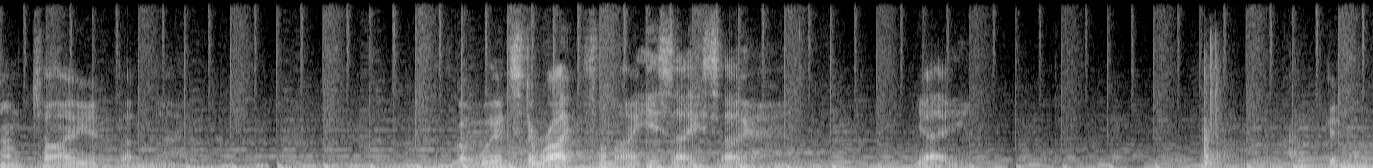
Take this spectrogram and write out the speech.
I'm tired, but I've got words to write for my essay, so yay. Good night.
